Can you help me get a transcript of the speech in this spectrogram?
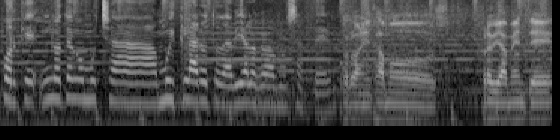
porque no tengo mucha, muy claro todavía lo que vamos a hacer. Organizamos previamente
